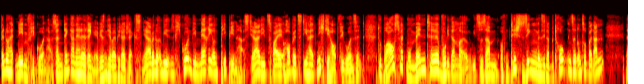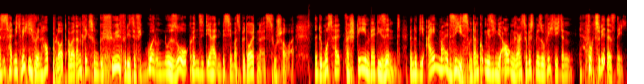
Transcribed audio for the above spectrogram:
wenn du halt Nebenfiguren hast, dann denk an Herr der Ringe. Wir sind ja bei Peter Jackson, ja. Wenn du irgendwie Figuren wie Mary und Pippin hast, ja, die zwei Hobbits, die halt nicht die Hauptfiguren sind. Du brauchst halt Momente, wo die dann mal irgendwie zusammen auf dem Tisch singen, wenn sie da betrunken sind und so, weil dann, das ist halt nicht wichtig für den Hauptplot, aber dann kriegst du ein Gefühl für diese Figuren und nur so können sie dir halt ein bisschen was bedeuten als Zuschauer. Ne, du musst halt verstehen, wer die sind. Wenn du die einmal siehst und dann gucken die sich in die Augen und sagst, du bist mir so wichtig, dann funktioniert das nicht.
